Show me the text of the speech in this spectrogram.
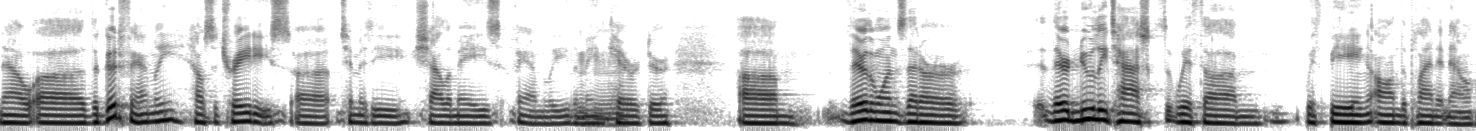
Now, uh, the good family, House Atreides, uh, Timothée Chalamet's family, the main Mhm. character, um, they're the ones that are they're newly tasked with um, with being on the planet now,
